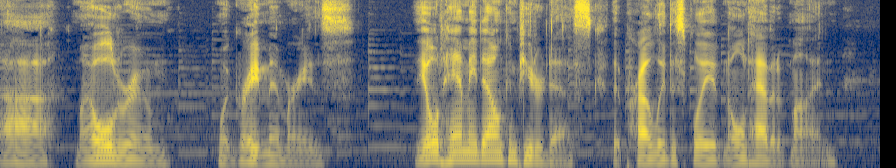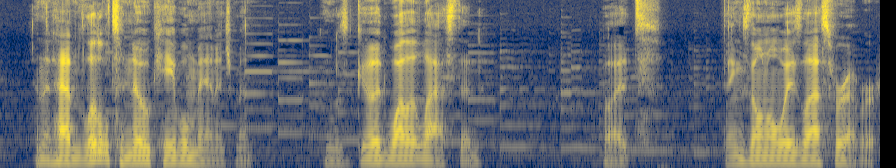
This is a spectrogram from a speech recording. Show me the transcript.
Ah, my old room. What great memories. The old hand me down computer desk that proudly displayed an old habit of mine, and that had little to no cable management. It was good while it lasted. But things don't always last forever.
